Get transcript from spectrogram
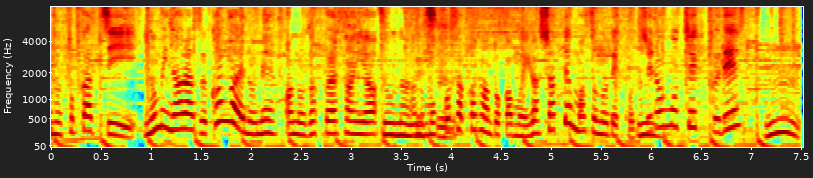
ん。あの十勝のみならず海外のねあの雑貨屋さんやあの木工作家さんとかもいらっしゃってますのでこちらもチェックです。うん。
